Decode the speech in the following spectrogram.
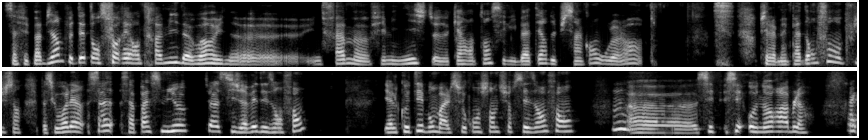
ça fait pas bien peut-être en soirée entre amis d'avoir une euh, une femme féministe de 40 ans célibataire depuis 5 ans, oulala. Puis elle a même pas d'enfants en plus, hein, parce que voilà, ça ça passe mieux. Tu vois, si j'avais des enfants, il y a le côté bon bah elle se concentre sur ses enfants, Mmh. euh, c'est honorable.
